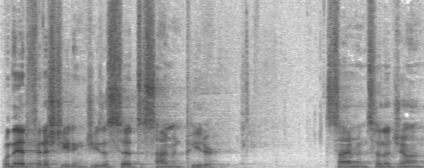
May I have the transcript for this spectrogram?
When they had finished eating, Jesus said to Simon Peter, Simon, son of John,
